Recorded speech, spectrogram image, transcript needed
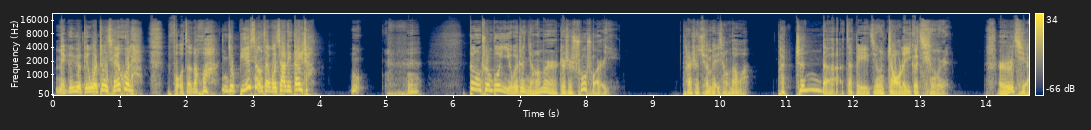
每个月给我挣钱回来，否则的话，你就别想在我家里待着。”嗯，邓春波以为这娘们儿只是说说而已。但是却没想到啊，她真的在北京找了一个情人，而且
